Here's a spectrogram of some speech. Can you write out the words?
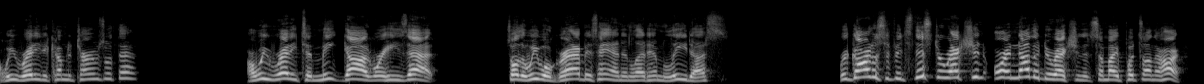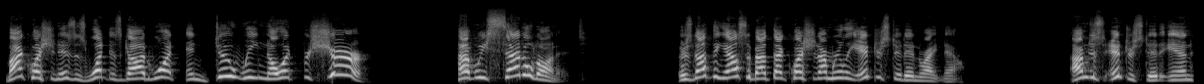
Are we ready to come to terms with that? Are we ready to meet God where He's at so that we will grab His hand and let Him lead us? Regardless if it's this direction or another direction that somebody puts on their heart. My question is, is what does God want? And do we know it for sure? Have we settled on it? There's nothing else about that question I'm really interested in right now. I'm just interested in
